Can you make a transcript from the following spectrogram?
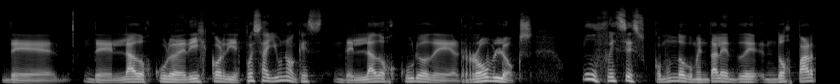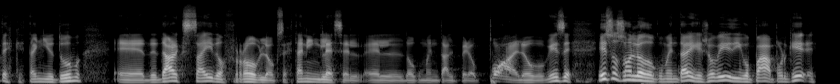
del lado oscuro de Discord. Y después hay uno que es del lado oscuro de Roblox. Uf, ese es como un documental en, dos partes que está en YouTube. Eh, The Dark Side of Roblox. Está en inglés el, documental, pero ¡pua, loco! Que ese, esos son los documentales que yo vi y digo, pa, ¿por qué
